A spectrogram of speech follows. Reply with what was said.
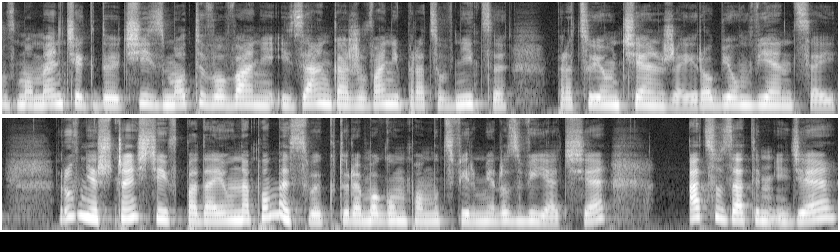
W momencie, gdy ci zmotywowani i zaangażowani pracownicy pracują ciężej, robią więcej, również częściej wpadają na pomysły, które mogą pomóc firmie rozwijać się, a co za tym idzie,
